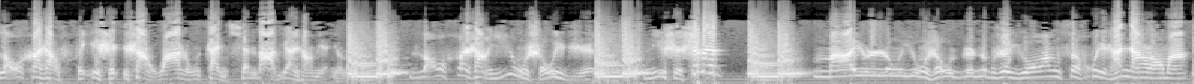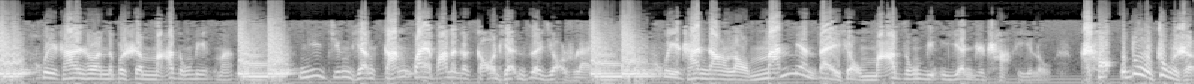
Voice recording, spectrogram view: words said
老和尚飞身上瓦龙，站前大殿上边去了。老和尚用手一指：“你是什么人？”马云龙用手指，那不是岳王祠会禅长老吗？会禅说：“那不是马总兵吗？你今天赶快把那个高天子交出来。”会禅长老满面带笑：“马总兵言之差矣喽，超度众生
